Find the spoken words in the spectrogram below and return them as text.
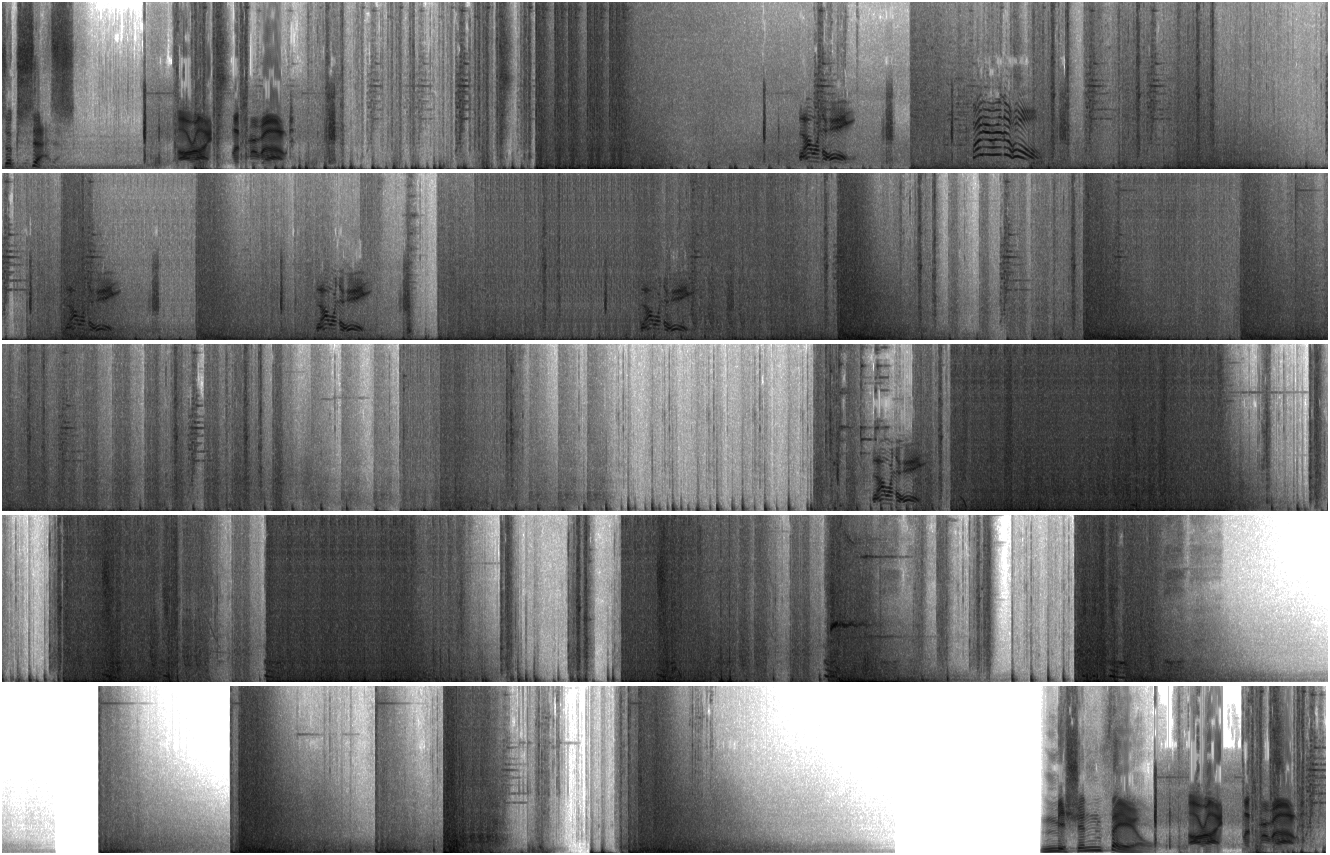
Success! Alright, let's move out. Fire in the hole! Mission fail. All right, let's move out.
